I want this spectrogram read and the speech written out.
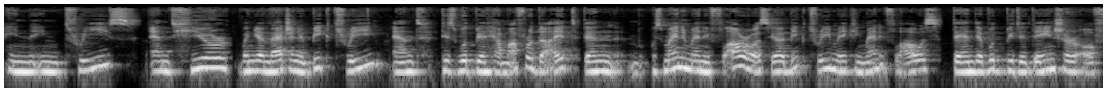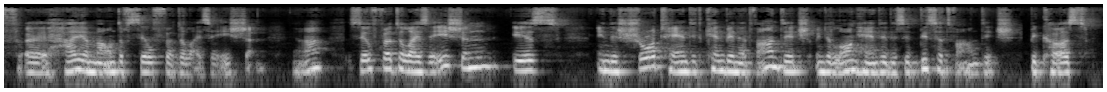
in, in trees. And here, when you imagine a big tree and this would be a hermaphrodite, then with many, many flowers, yeah, a big tree making many flowers, then there would be the danger of a high amount of self-fertilization. Yeah? Self-fertilization is in the short hand, it can be an advantage. In the long hand, it is a disadvantage because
